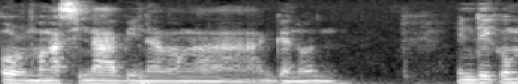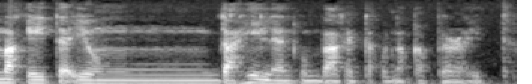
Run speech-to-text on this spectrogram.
or mga sinabi na mga ganun. Hindi ko makita yung dahilan kung bakit ako na-copyright.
